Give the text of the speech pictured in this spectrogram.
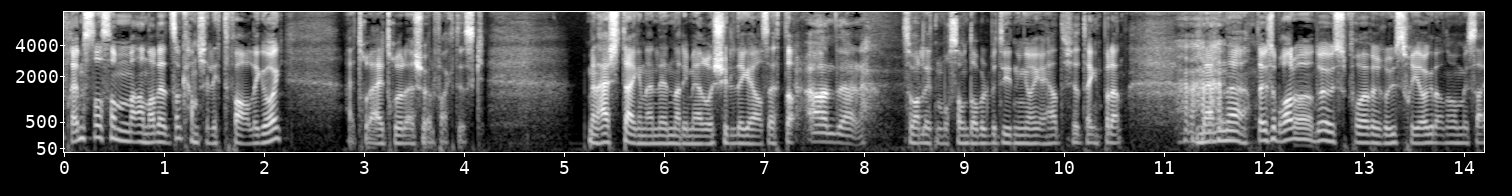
fremstå som annerledes, og kanskje litt farlig òg. Jeg, tror- jeg tror det sjøl, faktisk. Men hashtaggen er en av de mer uskyldige jeg har sett. da Ja, det er det. Så var det litt morsom dobbeltbetydning og jeg hadde ikke tenkt på den. Men eh, det er jo så bra, da. Du er jo for øvrig rusfri òg, det må vi si.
